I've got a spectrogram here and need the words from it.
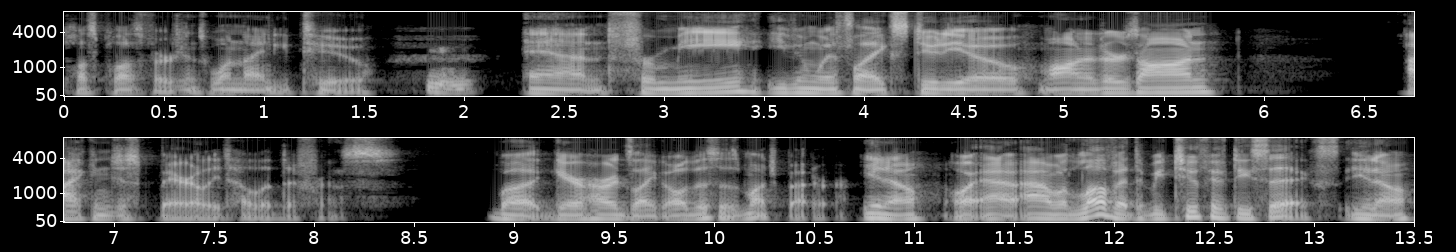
plus plus version is 192. Mhm. And for me, even with like studio monitors on, I can just barely tell the difference. But Gerhard's like, "Oh, this is much better," you know. Or I, I would love it to be 256, you know.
